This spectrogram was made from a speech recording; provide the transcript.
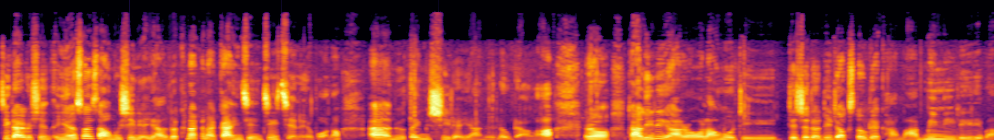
ကြည့်လိုက်လို့ရှိရင်အရင်ဆွဲဆောင်မှုရှိနေတဲ့အရာတွေခဏခဏကင်ကျင်ကြည့်ကျင်တယ်ပေါ့နော်အဲ့အမျိုးတိတ်မရှိတဲ့အရာမျိုးလောက်တာပါအဲ့တော့ဒါလေးတွေကတော့လောင်းတို့ဒီ digital detox လုပ်တဲ့ခါမှာ mini လေးတွေပါ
